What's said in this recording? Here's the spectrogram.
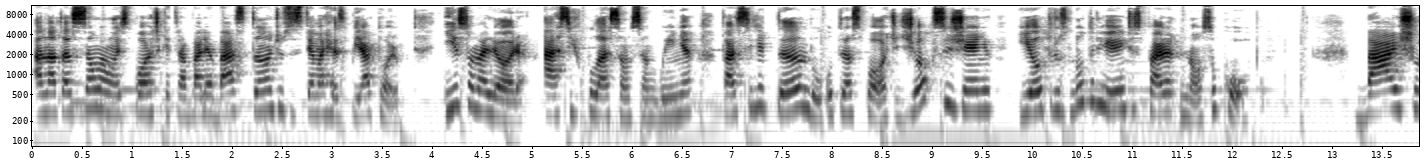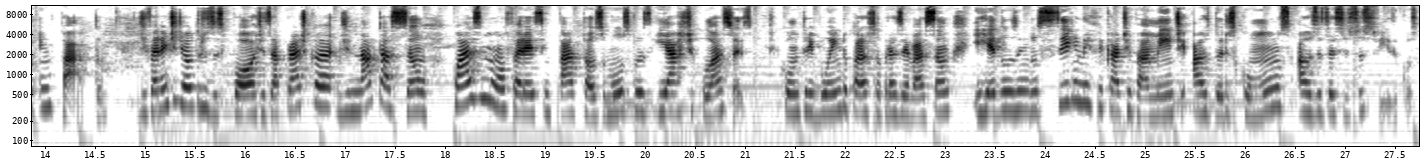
A natação é um esporte que trabalha bastante o sistema respiratório. Isso melhora a circulação sanguínea, facilitando o transporte de oxigênio e outros nutrientes para nosso corpo baixo impacto. Diferente de outros esportes, a prática de natação quase não oferece impacto aos músculos e articulações, contribuindo para sua preservação e reduzindo significativamente as dores comuns aos exercícios físicos.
